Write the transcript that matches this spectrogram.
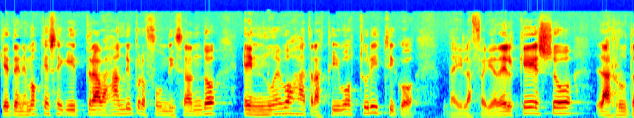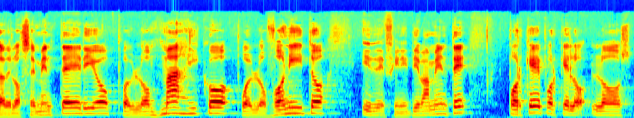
que tenemos que seguir trabajando y profundizando en nuevos atractivos turísticos. De ahí la Feria del Queso, la ruta de los cementerios, pueblos mágicos, pueblos bonitos y definitivamente, ¿por qué? Porque los,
